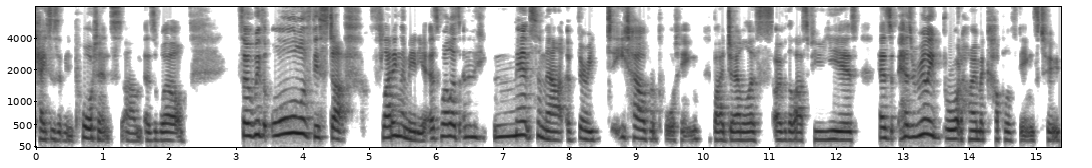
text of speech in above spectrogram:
cases of importance um, as well. So with all of this stuff flooding the media, as well as an immense amount of very detailed reporting by journalists over the last few years, has, has really brought home a couple of things to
